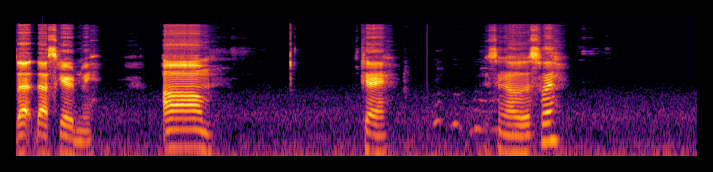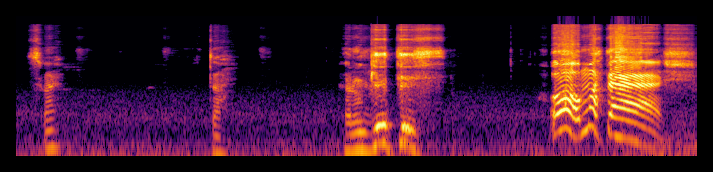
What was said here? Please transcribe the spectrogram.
that that scared me. Um. Okay. This thing go this way. This way. What the? I don't get this. Oh, mustache.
